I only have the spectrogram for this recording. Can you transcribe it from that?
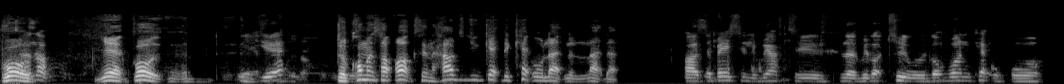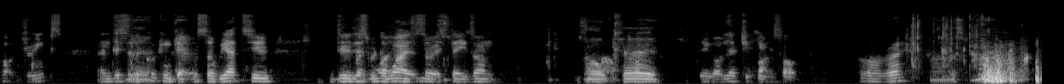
Bro, Enough. yeah, bro. uh, Yeah. The comments are asking, how did you get the kettle like like that? Uh, so basically, we have to look. We got two. We got one kettle for hot drinks, and this is Yeah. a cooking kettle. So we had to do this with the wire so it stays on. Okay. They got electrocuted. top. All right. Oh, that's mad.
